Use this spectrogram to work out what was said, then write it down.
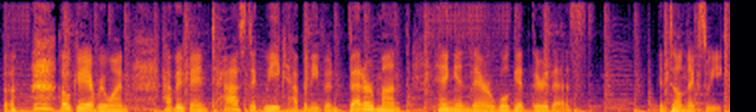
okay, everyone. Have a fantastic week. Have an even better month. Hang in there. We'll get through this. Until next week.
